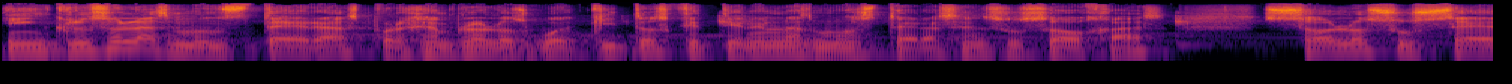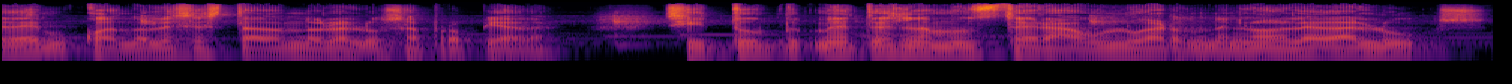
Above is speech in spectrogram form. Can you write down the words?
Incluso las monsteras, por ejemplo, los huequitos que tienen las monsteras en sus hojas, solo suceden cuando les está dando la luz apropiada. Si tú metes la monstera a un lugar donde no le da luz,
